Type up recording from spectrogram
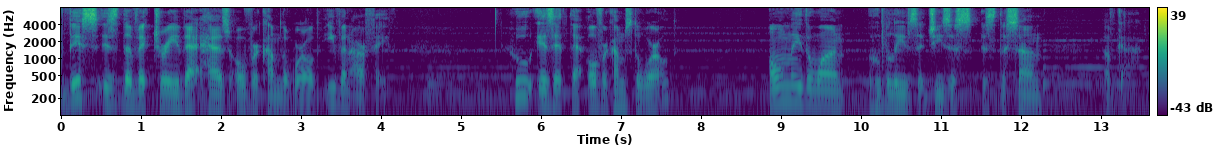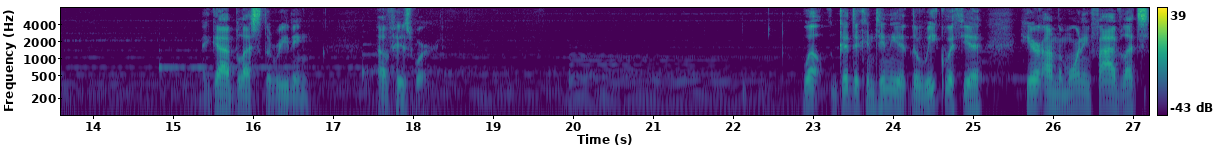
This is the victory that has overcome the world, even our faith. Who is it that overcomes the world? Only the one who believes that Jesus is the Son of God. May God bless the reading of His Word. Well, good to continue the week with you here on the Morning Five. Let's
